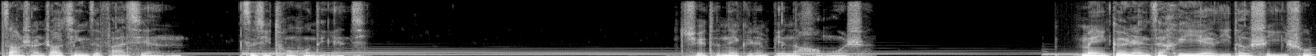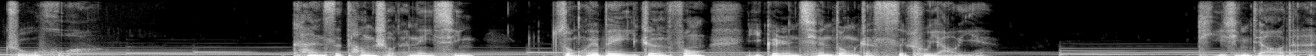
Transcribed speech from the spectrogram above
早上照镜子，发现自己通红的眼睛，觉得那个人变得好陌生。每个人在黑夜里都是一束烛火。看似烫手的内心，总会被一阵风、一个人牵动着四处摇曳。提心吊胆，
